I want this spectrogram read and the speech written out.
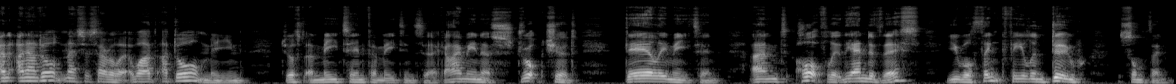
And and I don't necessarily. Well, I don't mean just a meeting for meeting's sake. I mean a structured daily meeting. And hopefully at the end of this, you will think, feel, and do something.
